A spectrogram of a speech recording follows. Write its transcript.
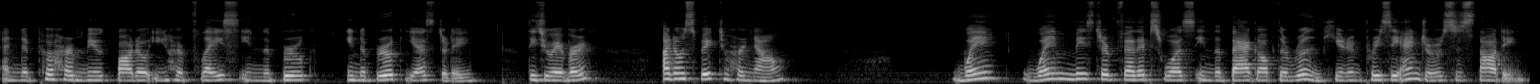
and put her milk bottle in her place in the brook in the brook yesterday. Did you ever? I don't speak to her now. When when Mr. Phillips was in the back of the room hearing Prissy Andrews studying,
